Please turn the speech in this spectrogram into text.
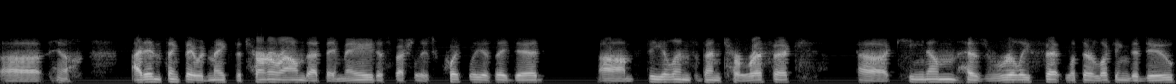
uh, you know, I didn't think they would make the turnaround that they made, especially as quickly as they did. Um, Thielen's been terrific. Uh, Keenum has really fit what they're looking to do.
